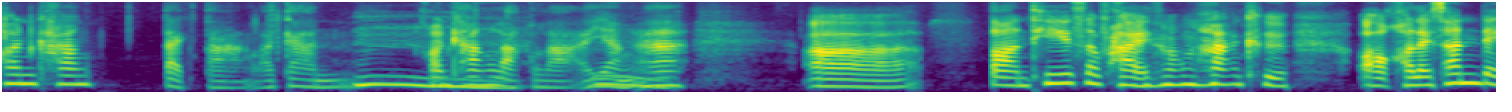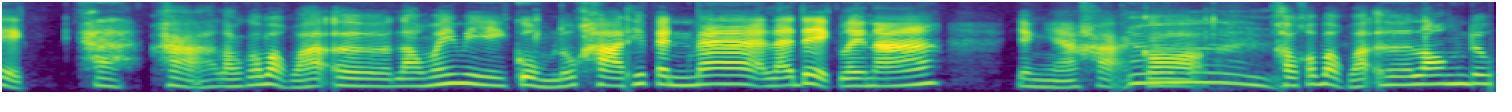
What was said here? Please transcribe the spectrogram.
ค่อนข้างแตกต่างละกันอืมค่อนข้างหลากหลายอย่างอืมอะเอ่อตอนที่เซอร์ไพรส์มากๆคือออกคอลเลคชันเด็ก ค่ะค่ะ เราก็บอกว่าเออเราไม่มีกลุ่มลูกค้าที่เป็นแม่และเด็กเลยนะ อย่างเงี้ยค่ะ ก็อืมเขาก็บอกว่าเออลองดู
